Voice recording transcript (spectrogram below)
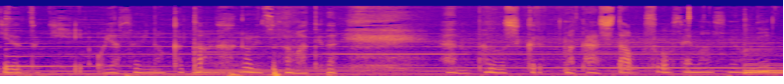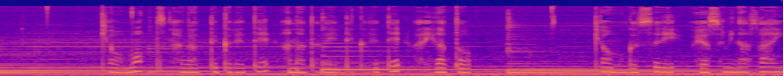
き続きお休みの方 ロレスが待ってないあの楽しくまた明日を過ごせますように。今日もつながってくれてあなたでいてくれてありがとう。今日もぐっすりおやすみなさい。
